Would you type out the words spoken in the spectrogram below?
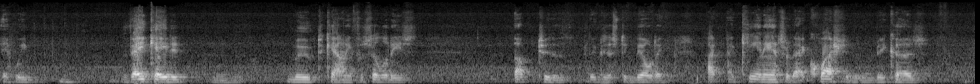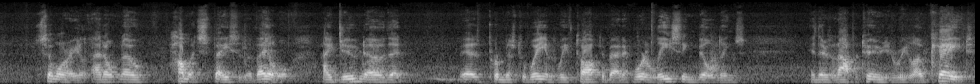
if we vacated, and moved to county facilities up to the existing building? I, I can't answer that question because similarly, I don't know how much space is available. I do know that, as per Mr. Williams, we've talked about if we're leasing buildings and there's an opportunity to relocate,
